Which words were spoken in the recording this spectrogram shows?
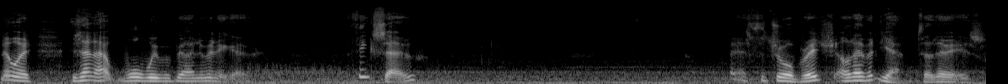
no Is that that wall we were behind a minute ago? I think so. That's the drawbridge. Oh, there, yeah. So there it is.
